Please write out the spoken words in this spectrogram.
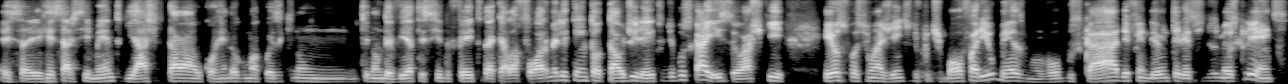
esse ressarcimento, que acha que está ocorrendo alguma coisa que não, que não devia ter sido feito daquela forma, ele tem total direito de buscar isso. Eu acho que eu, se fosse um agente de futebol, faria o mesmo. Eu vou buscar defender o interesse dos meus clientes.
